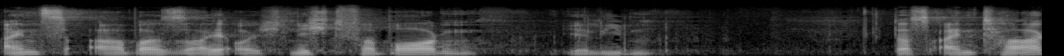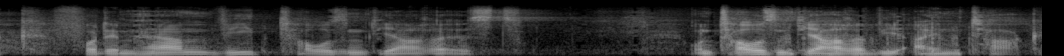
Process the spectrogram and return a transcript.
Eins aber sei euch nicht verborgen, ihr Lieben, dass ein Tag vor dem Herrn wie tausend Jahre ist und tausend Jahre wie ein Tag.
